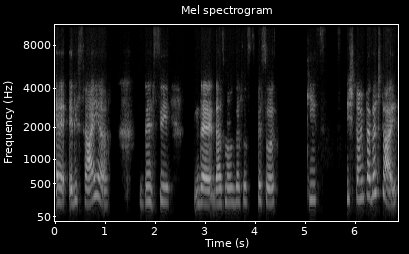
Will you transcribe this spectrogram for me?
é, ele saia desse, de, das mãos dessas pessoas que estão em pedestais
